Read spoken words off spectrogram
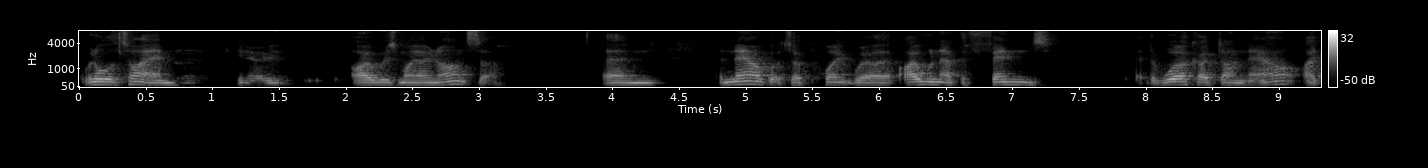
When all the time, you know, I was my own answer. And and now I've got to a point where I will now defend the work I've done now. I,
